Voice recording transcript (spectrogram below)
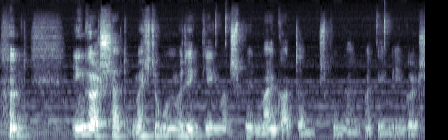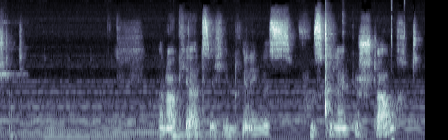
Und Ingolstadt möchte unbedingt gegen uns spielen. Mein Gott, dann spielen wir halt mal gegen Ingolstadt. Ranocchia hat sich im Training das Fußgelenk gestaucht.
